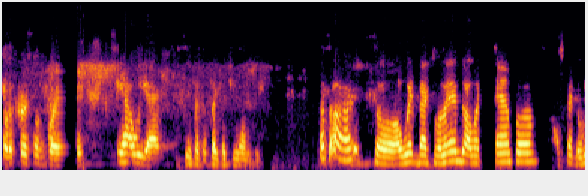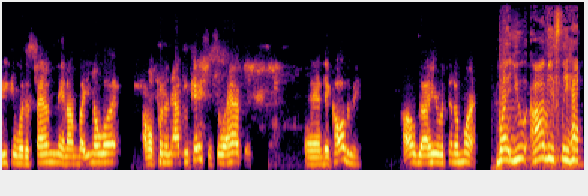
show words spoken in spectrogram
for the Christmas break. See how we act. See if it's a place that you want to be. That's all right. So I went back to Orlando. I went to Tampa. I spent the weekend with his family, and I'm like, you know what? I'm gonna put in an application, see what happens. And they called me. I was out here within a month. But you obviously had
